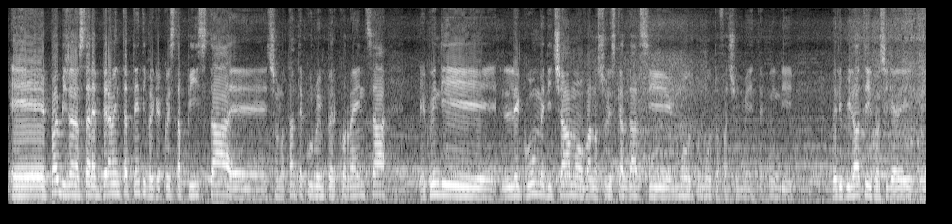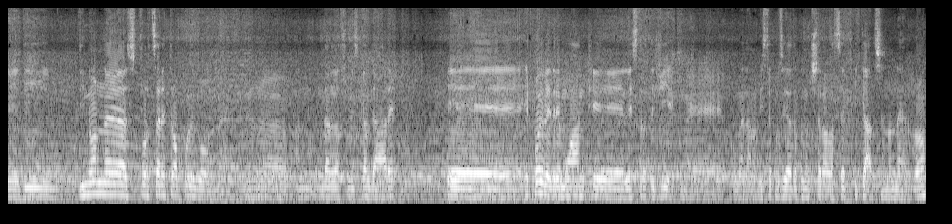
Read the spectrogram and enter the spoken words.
E poi bisogna stare veramente attenti perché questa pista eh, sono tante curve in percorrenza e quindi le gomme diciamo vanno a surriscaldarsi molto molto facilmente, quindi per i piloti consiglierei eh, di, di non eh, sforzare troppo le gomme, di non eh, andarle a surriscaldare e, e poi vedremo anche le strategie come, come andranno, visto e considerato che non ci sarà la safety car se non erro,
